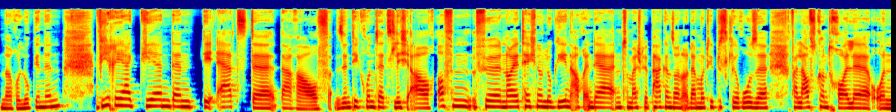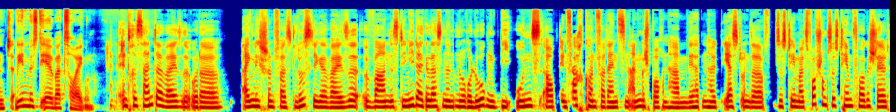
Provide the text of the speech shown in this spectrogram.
und Neurologinnen. Wie reagieren denn die Ärzte darauf? Sind die grundsätzlich auch offen für neue Technologien, auch in der zum Beispiel Parkinson oder Multiple Sklerose Verlaufskontrolle? Und wen müsst ihr überzeugen? Interessanterweise oder eigentlich schon fast lustigerweise waren es die niedergelassenen Neurologen, die uns auf den Fachkonferenzen angesprochen haben. Wir hatten halt erst unser System als Forschungssystem vorgestellt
